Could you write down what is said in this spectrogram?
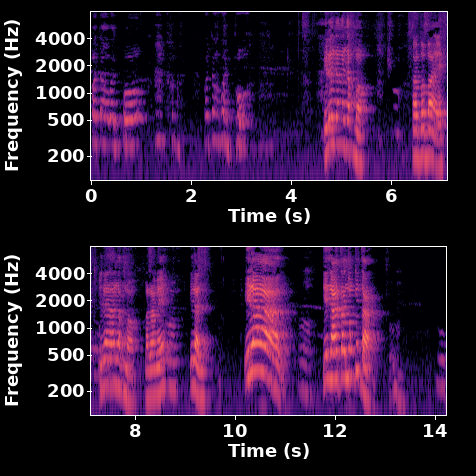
patawad po, patawad po, Ilan ang anak mo? Ah, babae. Ilan ang anak mo? Marami? Ilan? Ilan? oh, Tinatanong kita. opo,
